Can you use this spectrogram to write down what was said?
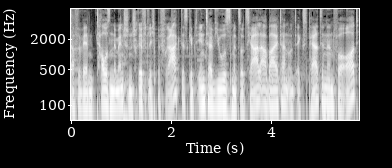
Dafür werden tausende Menschen schriftlich befragt. Es gibt Interviews mit Sozialarbeitern und Expertinnen vor Ort.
